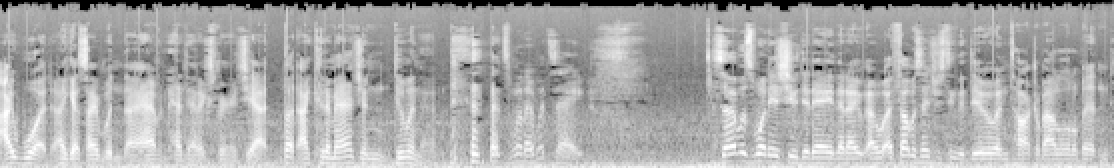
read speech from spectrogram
I would. I guess I wouldn't. I haven't had that experience yet, but I could imagine doing that. That's what I would say. So that was one issue today that I, I, thought was interesting to do and talk about a little bit, and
